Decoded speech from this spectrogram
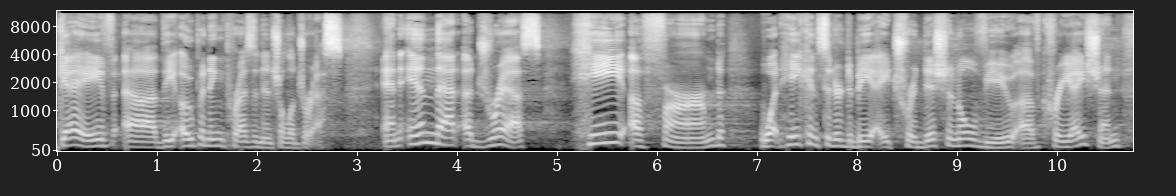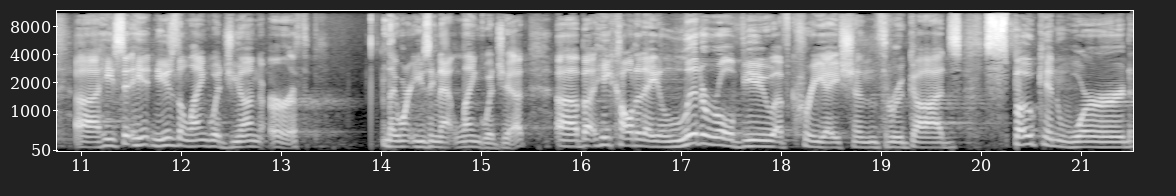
gave uh, the opening presidential address. And in that address, he affirmed what he considered to be a traditional view of creation. Uh, he, said, he didn't use the language young earth. They weren't using that language yet, uh, but he called it a literal view of creation through God's spoken word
